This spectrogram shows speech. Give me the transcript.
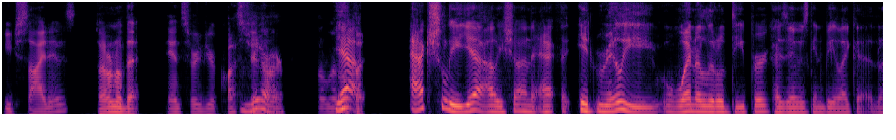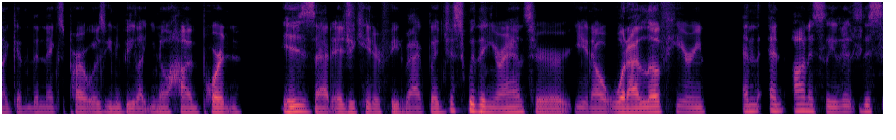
each side is. So I don't know if that answered your question. Yeah. Or, yeah. But. Actually, yeah, Alyshahn, it really went a little deeper because it was going to be like a, like a, the next part was going to be like, you know, how important is that educator feedback? But just within your answer, you know, what I love hearing and and honestly this, this,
